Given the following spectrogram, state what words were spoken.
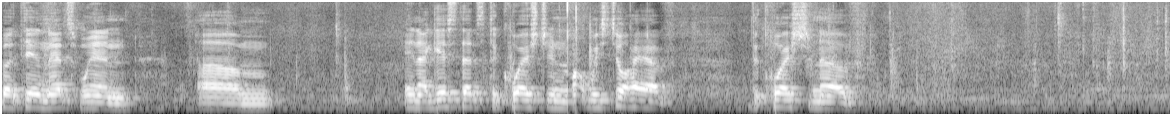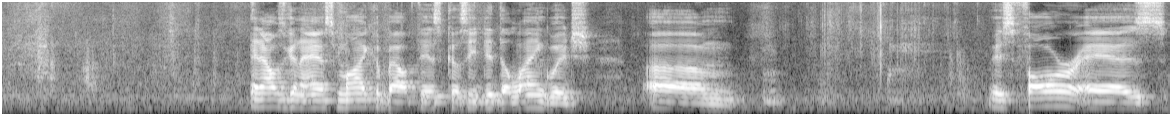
but then that's when, um, and I guess that's the question, we still have the question of, and I was gonna ask Mike about this, because he did the language. Um, As far as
